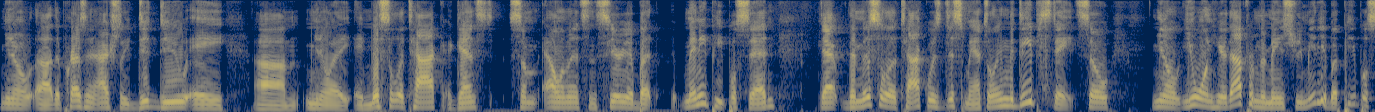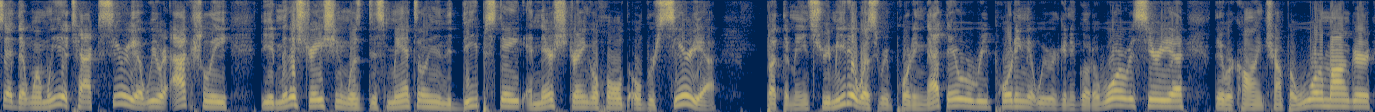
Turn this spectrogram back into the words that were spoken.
You know, uh, the president actually did do a um, you know a, a missile attack against some elements in Syria, but many people said that the missile attack was dismantling the deep state. So you know, you won't hear that from the mainstream media, but people said that when we attacked Syria, we were actually, the administration was dismantling the deep state and their stranglehold over Syria. But the mainstream media wasn't reporting that. They were reporting that we were going to go to war with Syria. They were calling Trump a warmonger.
